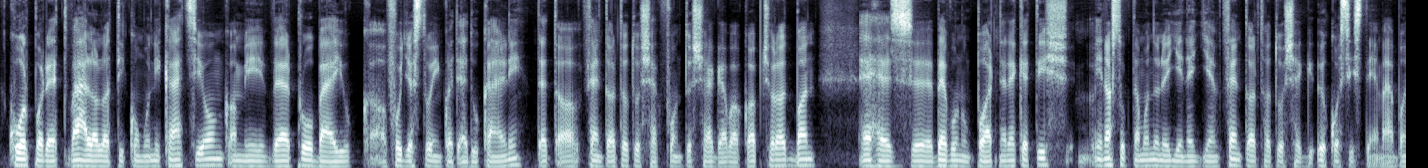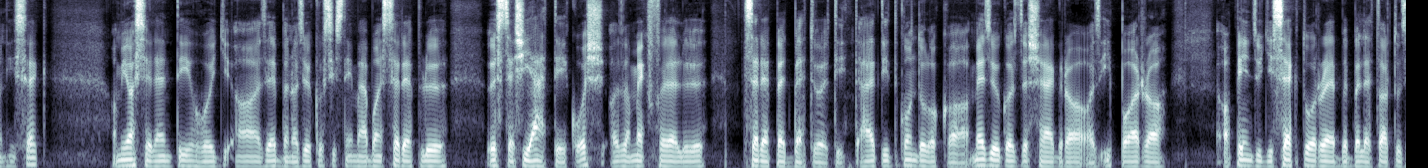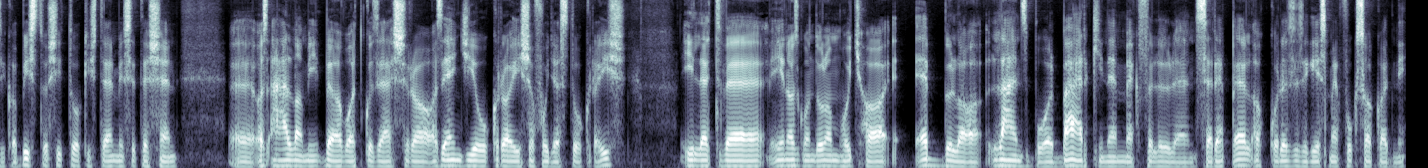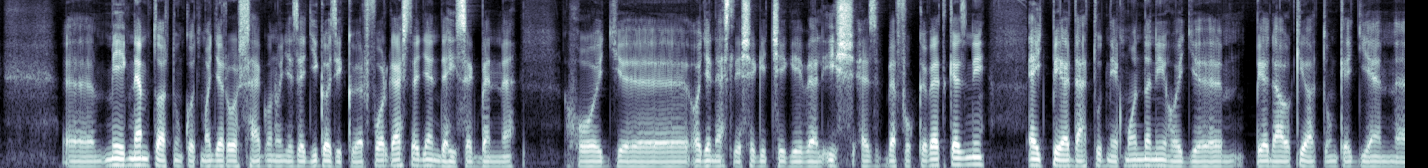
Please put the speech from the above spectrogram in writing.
korporát vállalati kommunikációnk, amivel próbáljuk a fogyasztóinkat edukálni, tehát a fenntartatóság fontosságával kapcsolatban. Ehhez bevonunk partnereket is. Én azt szoktam mondani, hogy én egy ilyen fenntarthatósági ökoszisztémában hiszek, ami azt jelenti, hogy az ebben az ökoszisztémában szereplő összes játékos az a megfelelő szerepet betölti. Tehát itt gondolok a mezőgazdaságra, az iparra, a pénzügyi szektorra, ebbe beletartozik a biztosítók is természetesen, az állami beavatkozásra, az NGO-kra és a fogyasztókra is illetve én azt gondolom, hogy ha ebből a láncból bárki nem megfelelően szerepel, akkor ez az egész meg fog szakadni. Még nem tartunk ott Magyarországon, hogy ez egy igazi körforgás legyen, de hiszek benne, hogy, hogy a Nestlé segítségével is ez be fog következni. Egy példát tudnék mondani, hogy például kiadtunk egy ilyen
